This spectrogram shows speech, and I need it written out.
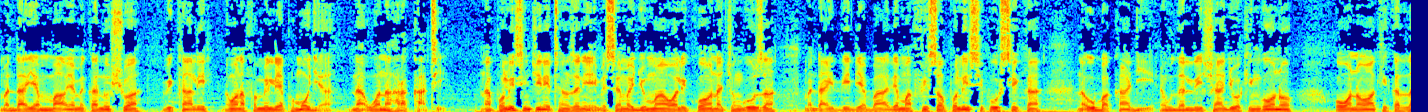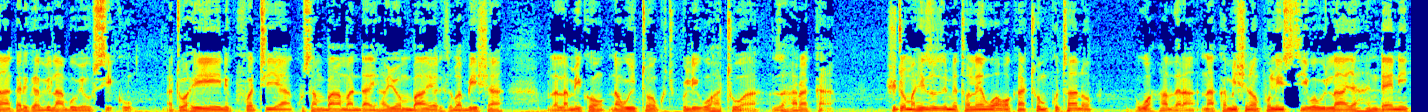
madai ambayo yamekanushwa vikali na wanafamilia pamoja na wanaharakati. Na polisi nchini Tanzania imesema Ijumaa walikuwa wanachunguza madai dhidi ya baadhi ya maafisa wa polisi kuhusika na ubakaji na udhalilishaji wa kingono kwa wanawake kadhaa katika vilabu vya usiku. Hatua hii ni kufuatia kusambaa madai hayo ambayo yalisababisha malalamiko na wito wa kuchukuliwa hatua za haraka. Shutuma hizo zimetolewa wakati wa mkutano wa hadhara na kamishina wa polisi wa wilaya Handeni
